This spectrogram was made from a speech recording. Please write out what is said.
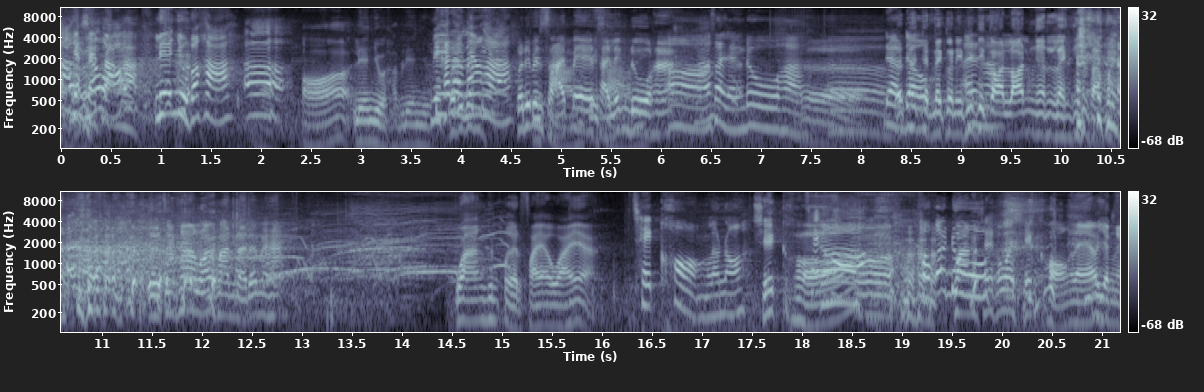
ตังค์อยากใช้ตังค์แล้วเหรค่ะเรียนอยู่ปะคะเออ อ๋อ เรียนอยู่ครับ เรียนอยู่ มีค่าเทอมยังคะคนที่เป็นสายเปย์ปีสามสายเลี้ยงดูฮะ อ๋อใส่ยังดูค่ะเอเอออเดี๋ยวเดี๋ยวถ้ากิในกรณีพิธีกรร้อนเงินอะไรเงี้ยสามารถ เออสักห้าร้อยพันหน่อยได้ไหมฮะ กวางคุณเปิดไฟเอาไว้อะเช็คของแล้วเนาะ เช็คของเช็คของเขาก็ดู กวางใช้คำว่าเช็คของแล้วยังไง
